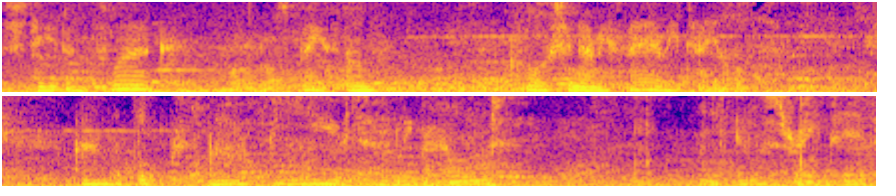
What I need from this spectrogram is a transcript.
students' work based on cautionary fairy tales. And the books are beautifully bound and illustrated.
